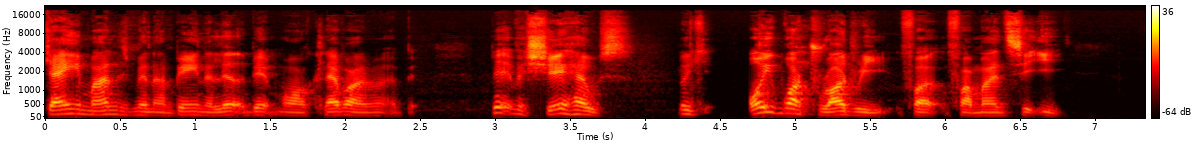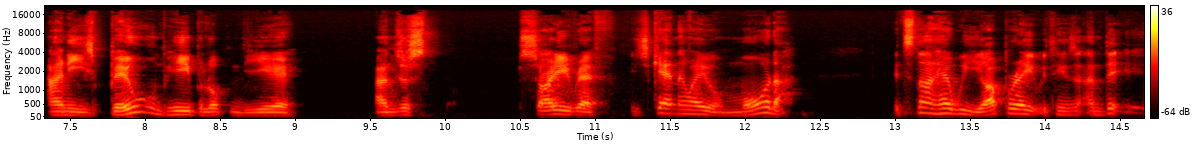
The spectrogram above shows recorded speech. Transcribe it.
game management and being a little bit more clever and a bit, bit of a shit house. Like I watch Rodri for for Man City, and he's building people up in the air, and just sorry ref, he's getting away with murder. It's not how we operate with things, and they,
